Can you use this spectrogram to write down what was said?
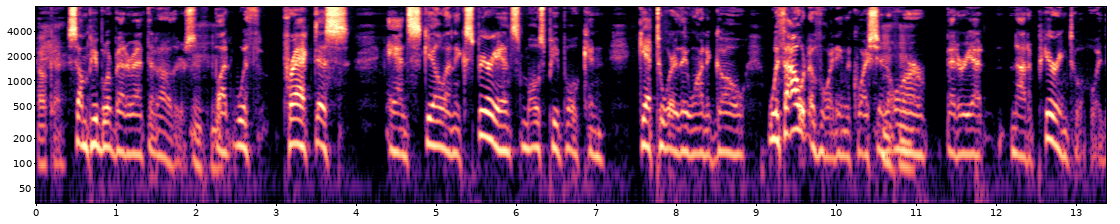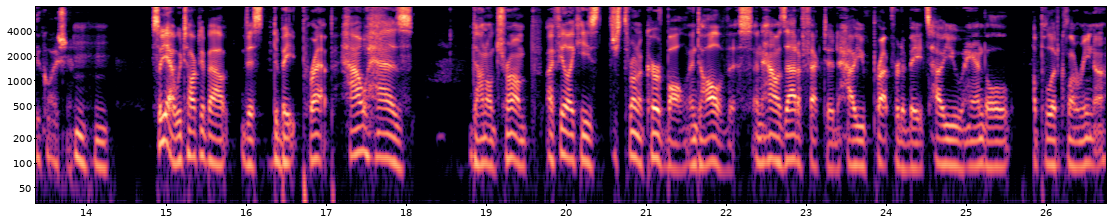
okay. Some people are better at than others, mm-hmm. but with practice and skill and experience, most people can get to where they want to go without avoiding the question, mm-hmm. or better yet, not appearing to avoid the question. Mm-hmm. So yeah, we talked about this debate prep. How has Donald Trump? I feel like he's just thrown a curveball into all of this, and how has that affected how you prep for debates, how you handle a political arena?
